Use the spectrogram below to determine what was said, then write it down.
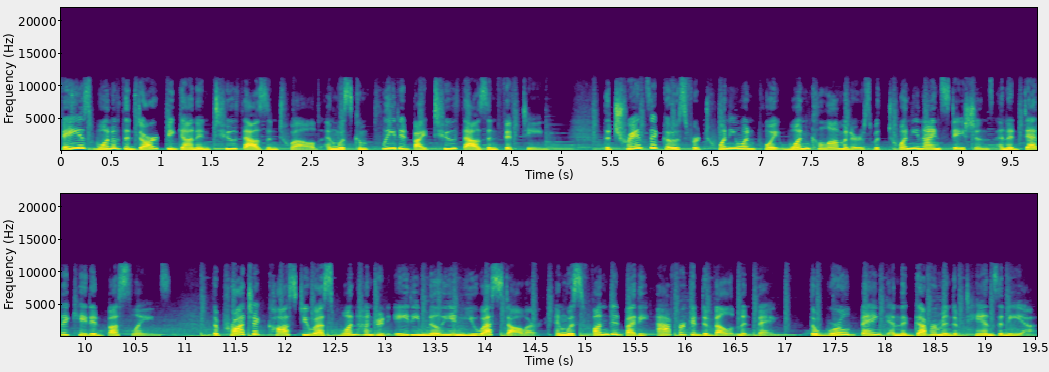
Phase 1 of the DART begun in 2012 and was completed by 2015. The transit goes for 21.1 kilometers with 29 stations and a dedicated bus lanes. The project cost US 180 million US dollar and was funded by the Africa Development Bank, the World Bank and the government of Tanzania.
